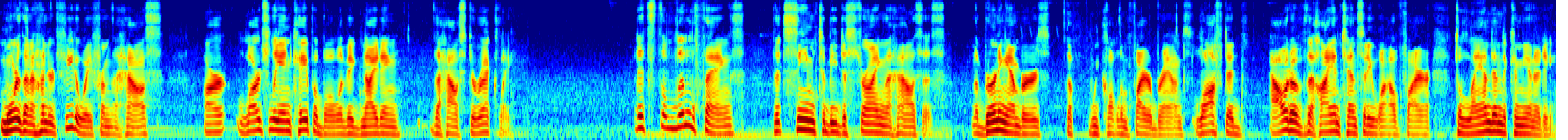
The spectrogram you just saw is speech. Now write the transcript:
more than 100 feet away from the house are largely incapable of igniting the house directly. It's the little things that seem to be destroying the houses. The burning embers, the, we call them firebrands, lofted out of the high intensity wildfire to land in the community,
